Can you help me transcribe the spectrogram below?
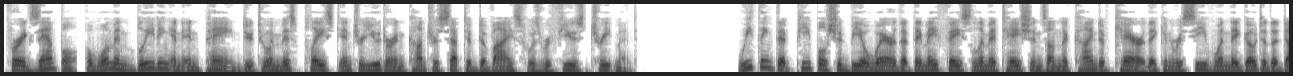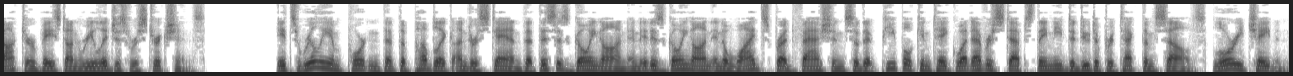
For example, a woman bleeding and in pain due to a misplaced intrauterine contraceptive device was refused treatment. We think that people should be aware that they may face limitations on the kind of care they can receive when they go to the doctor based on religious restrictions. It's really important that the public understand that this is going on and it is going on in a widespread fashion so that people can take whatever steps they need to do to protect themselves. Lorie Chaiten,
